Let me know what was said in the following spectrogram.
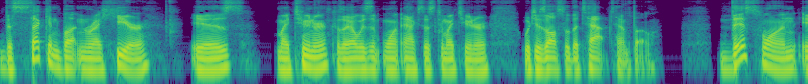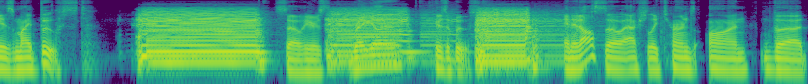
the second button right here is my tuner, because I always want access to my tuner, which is also the tap tempo. This one is my boost. So here's regular, here's a boost. And it also actually turns on the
